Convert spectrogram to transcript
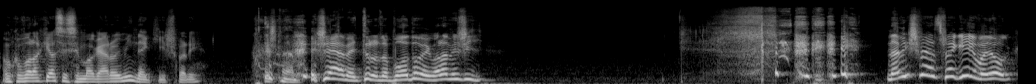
amikor valaki azt hiszi magáról, hogy mindenki ismeri. És nem. És elmegy, tudod, a boltba, meg valami, és így... Nem ismersz meg, én vagyok.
